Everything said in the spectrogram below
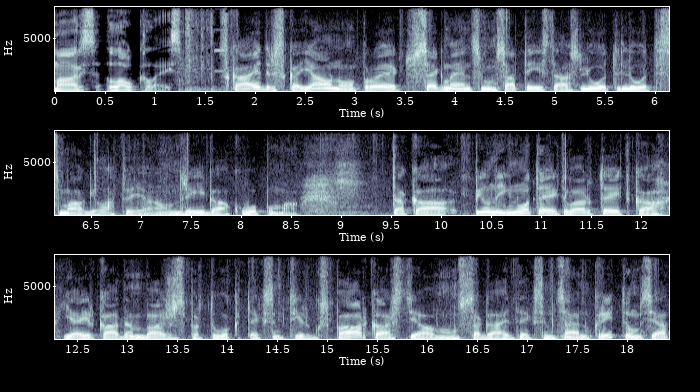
Māris Laukalējs. Skaidrs, ka jauno projektu segments mums attīstās ļoti, ļoti smagi Latvijā un Rīgā kopumā. Tā kā pilnīgi noteikti varu teikt, ka, ja ir kādam bažas par to, ka teiksim, tirgus pārkārst, jau mums sagaida teiksim, cenu kritums, ja,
